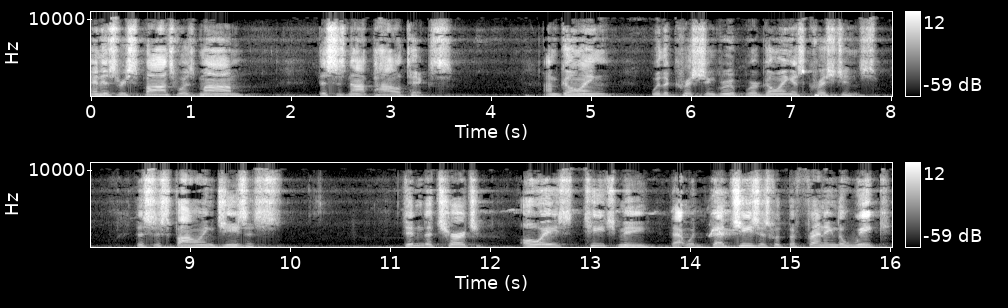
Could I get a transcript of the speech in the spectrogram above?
And his response was, Mom, this is not politics. I'm going with a Christian group. We're going as Christians. This is following Jesus. Didn't the church always teach me that, would, that Jesus was befriending the weak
